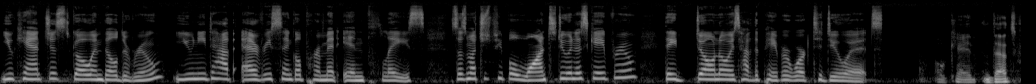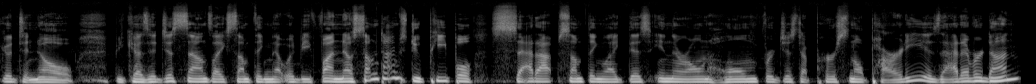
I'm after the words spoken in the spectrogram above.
You can't just go and build a room. You need to have every single permit in place. So, as much as people want to do an escape room, they don't always have the paperwork to do it. Okay, that's good to know because it just sounds like something that would be fun. Now, sometimes do people set up something like this in their own home for just a personal party? Is that ever done?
